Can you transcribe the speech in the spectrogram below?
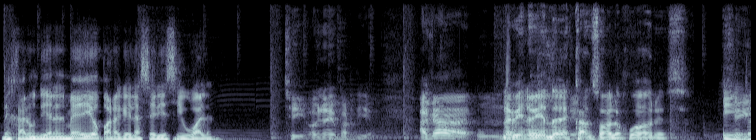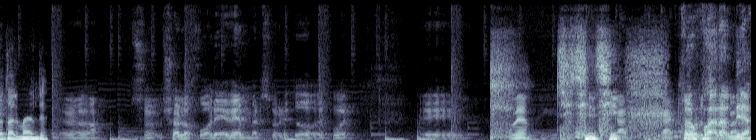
dejar un día en el medio para que las series se igualen. Sí, hoy no hay partido. Acá un. Le viene bien de descanso a los jugadores. Sí, Sí. totalmente. Es verdad. So- Yo a los jugadores de Denver, sobre todo, después. Eh, También. Sí, sí, sí. ca- 14 No paran de ir a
